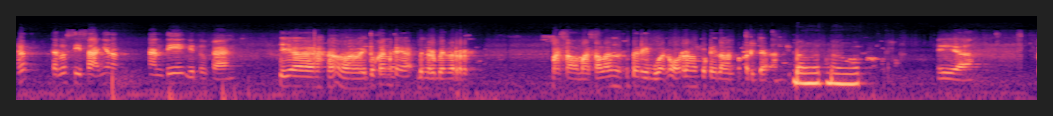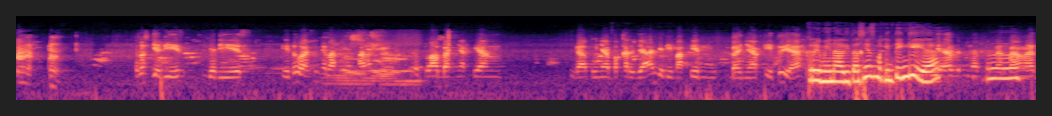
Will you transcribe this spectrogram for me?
kan? terus sisanya nanti gitu kan. Iya, heeh, itu kan kayak bener-bener masalah-masalah sampai ribuan orang tuh kehilangan pekerjaan. banget banget iya terus jadi jadi itu nggak sih sekarang setelah banyak yang nggak punya pekerjaan jadi makin banyak itu ya kriminalitasnya semakin tinggi ya iya benar benar Hmm. banget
